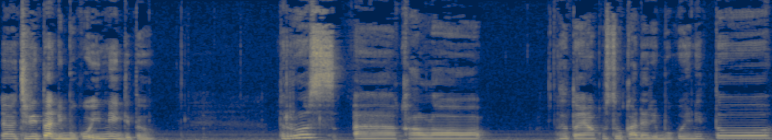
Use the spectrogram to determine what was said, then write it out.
eh, cerita di buku ini gitu. Terus eh, kalau satu yang aku suka dari buku ini tuh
